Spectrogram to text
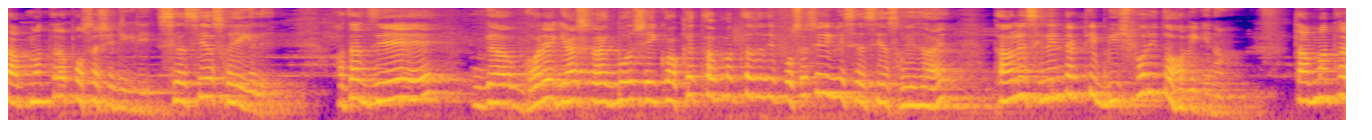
তাপমাত্রা পঁচাশি ডিগ্রি সেলসিয়াস হয়ে গেলে, অর্থাৎ যে ঘরে গ্যাস রাখব সেই কক্ষের তাপমাত্রা যদি পঁচাশি ডিগ্রি সেলসিয়াস হয়ে যায়, তাহলে সিলিন্ডারটি বিস্ফোরিত হবে কি না তাপমাত্রা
